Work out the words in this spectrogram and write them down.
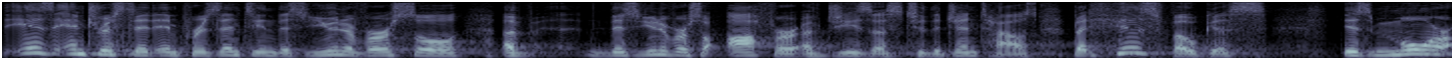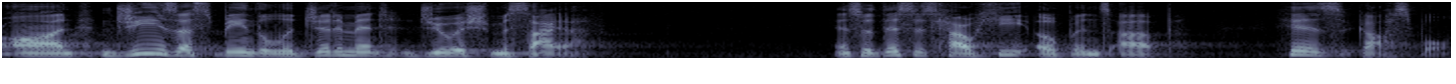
is interested in presenting this universal of this universal offer of Jesus to the Gentiles, but his focus is more on Jesus being the legitimate Jewish Messiah. And so this is how he opens up his gospel,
